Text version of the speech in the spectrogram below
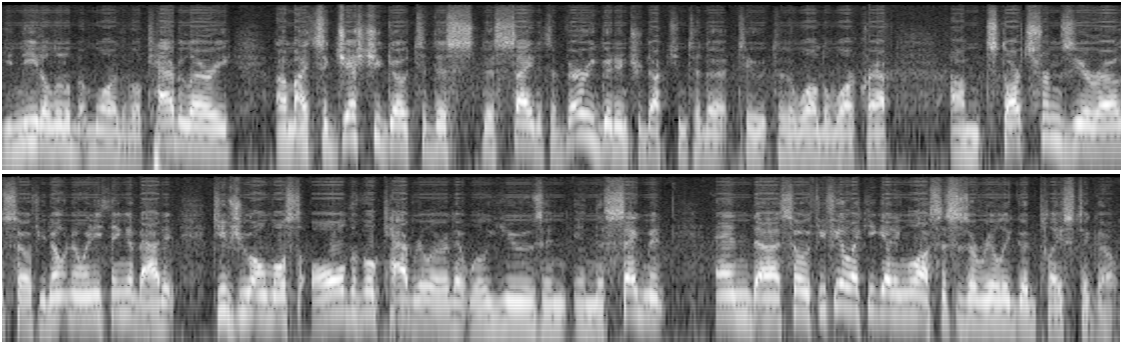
you need a little bit more of the vocabulary, um, I suggest you go to this, this site. It's a very good introduction to the, to, to the World of Warcraft. Um, starts from zero, so if you don't know anything about it, gives you almost all the vocabulary that we'll use in, in this segment. And uh, so if you feel like you're getting lost, this is a really good place to go.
